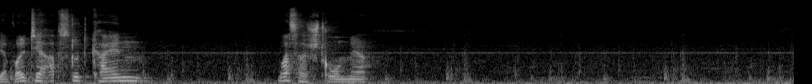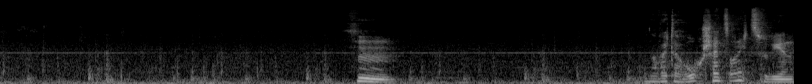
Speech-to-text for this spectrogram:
Der wollte ja absolut keinen Wasserstrom mehr. Hm. Noch weiter hoch scheint es auch nicht zu gehen.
